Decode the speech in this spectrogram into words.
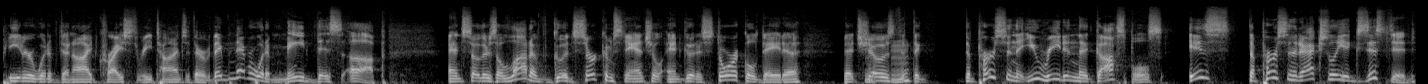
Peter would have denied Christ three times. If they never would have made this up And so there's a lot of good circumstantial and good historical data that shows mm-hmm. that the the person that you read in the Gospels is the person that actually existed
